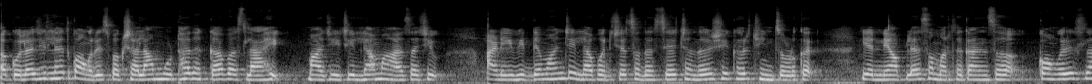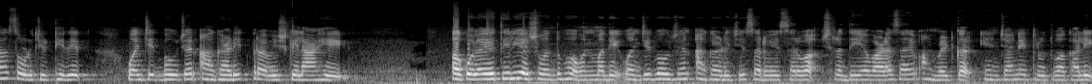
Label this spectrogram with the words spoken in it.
अकोला जिल्ह्यात काँग्रेस पक्षाला मोठा धक्का बसला आहे. माजी जिल्हा महासचिव आणि विद्यमान जिल्हा परिषद सदस्य चंद्रशेखर चिंचोडकर यांनी आपल्या समर्थकांसह काँग्रेसला सोडचिठ्ठी देत वंचित बहुजन आघाडीत प्रवेश केला आहे. अकोला येथील यशवंत भवनमध्ये वंचित बहुजन आघाडीचे सर्वेसर्वा श्रद्धेय बाळासाहेब आंबेडकर यांच्या नेतृत्वाखाली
